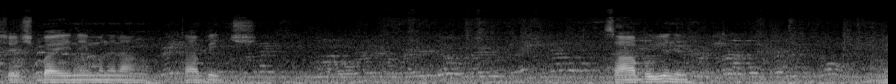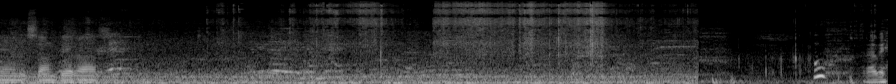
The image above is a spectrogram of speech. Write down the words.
Search by name mo na lang cabbage. Sabo yun eh. Ayan isang peraso. Whew, grabe.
